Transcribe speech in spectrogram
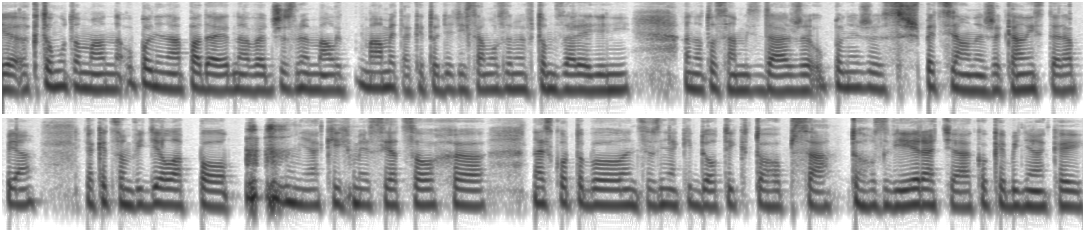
K tomuto ma úplne napadá jedna vec, že že sme mali, máme takéto deti samozrejme v tom zariadení a na to sa mi zdá, že úplne že špeciálne, že kanisterapia. Ja keď som videla po nejakých mesiacoch, e, najskôr to bolo len cez nejaký dotyk toho psa, toho zvieraťa, ako keby nejakej,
